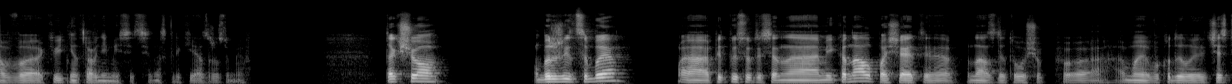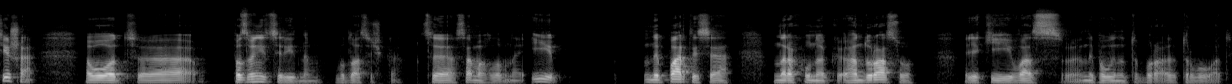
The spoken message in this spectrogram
в квітні-травні місяці, наскільки я зрозумів. Так що бережіть себе, е, підписуйтеся на мій канал, поощряйте нас для того, щоб е, ми виходили частіше. От, позвоніться рідним, будь ласка. Це саме головне. І не партеся на рахунок Гондурасу, який вас не повинен турбувати.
